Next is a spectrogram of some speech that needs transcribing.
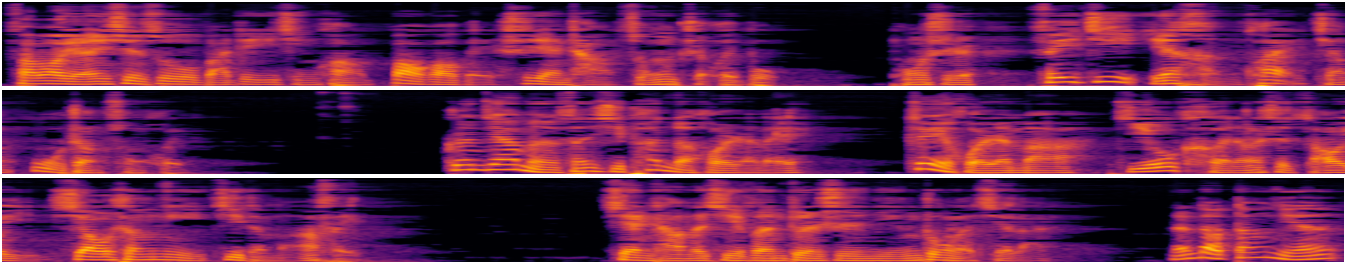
发报员迅速把这一情况报告给试验场总指挥部，同时飞机也很快将物证送回。专家们分析判断后认为。这伙人马极有可能是早已销声匿迹的马匪。现场的气氛顿时凝重了起来。难道当年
